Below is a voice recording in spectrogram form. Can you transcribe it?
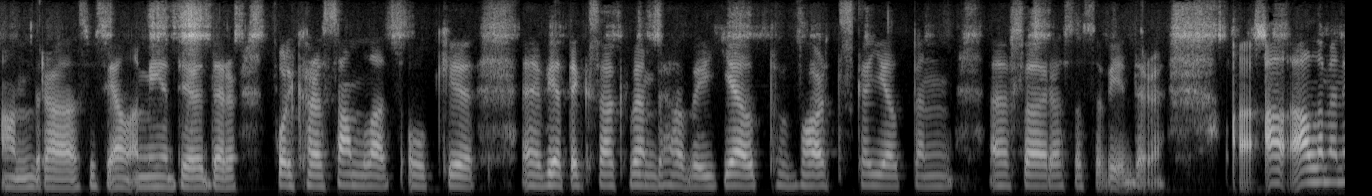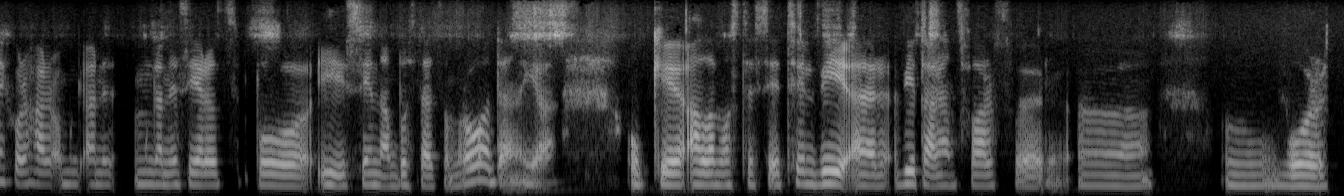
andra sociala medier där folk har samlats och eh, vet exakt vem behöver hjälp, vart ska hjälpen föras och så vidare. Alla människor har organiserats på, i sina bostadsområden ja. och alla måste se till, vi, är, vi tar ansvar för uh, vårt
